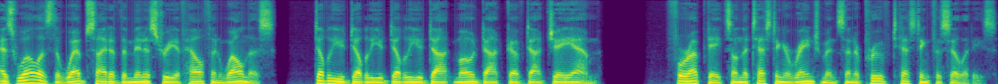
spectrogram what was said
as well as the website of the Ministry of Health and Wellness, www.mo.gov.jm, for updates on the testing arrangements and approved testing facilities.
